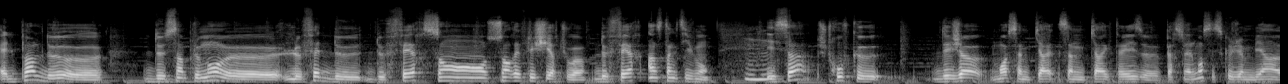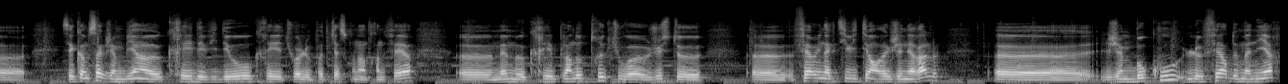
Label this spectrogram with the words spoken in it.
elle parle de, de simplement euh, le fait de, de faire sans, sans réfléchir, tu vois, de faire instinctivement. Mhm. Et ça, je trouve que déjà, moi, ça me, ça me caractérise euh, personnellement, c'est ce que j'aime bien. euh, c'est comme ça que j'aime bien créer des vidéos, créer, tu vois, le podcast qu'on est en train de faire, même créer plein d'autres trucs, tu vois, juste faire une activité en règle générale. j'aime beaucoup le faire de manière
